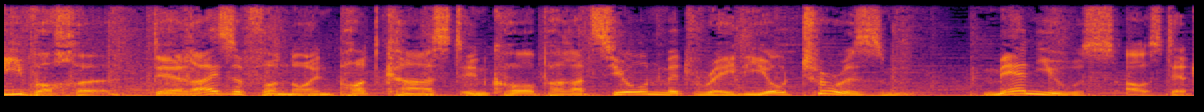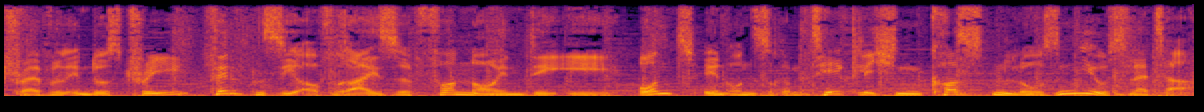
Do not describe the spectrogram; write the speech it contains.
Die Woche, der Reise von neuen Podcast in Kooperation mit Radio Tourism. Mehr News aus der Travel-Industrie finden Sie auf reisevon9.de und in unserem täglichen kostenlosen Newsletter.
